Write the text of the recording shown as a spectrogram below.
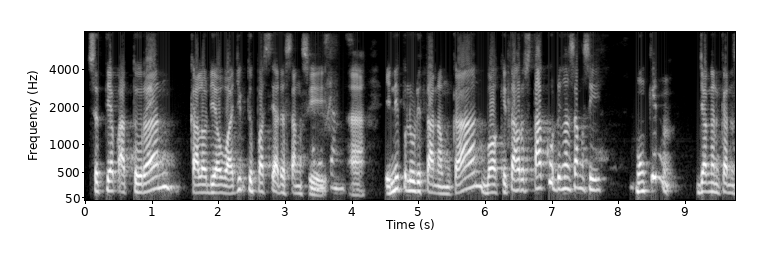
setiap aturan kalau dia wajib itu pasti ada sanksi. Ada sanksi. Nah, ini perlu ditanamkan bahwa kita harus takut dengan sanksi. Mungkin jangankan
